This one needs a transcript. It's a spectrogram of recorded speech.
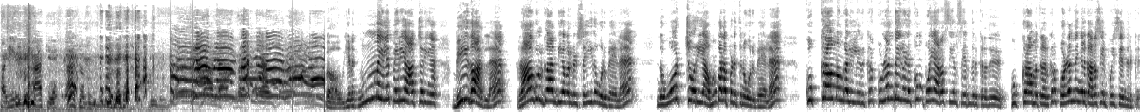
खैनी खा के आ चोट அஹ் எனக்கு உண்மையிலே பெரிய ஆச்சரியம் பீகார்ல ராகுல் காந்தி அவர்கள் செய்த ஒரு வேலை இந்த ஓட்சோரியை அம்பலப்படுத்தின ஒரு வேலை குக்கிராமங்களில் இருக்கிற குழந்தைகளுக்கும் போய் அரசியல் சேர்ந்திருக்கிறது. குக்கிராமத்துல இருக்கிற குழந்தைங்களுக்கு அரசியல் போய் சேர்ந்திருக்கு.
